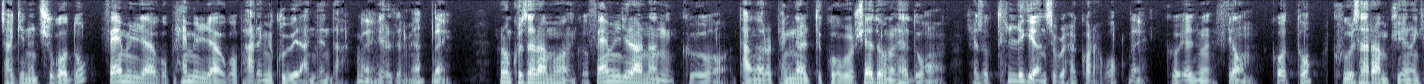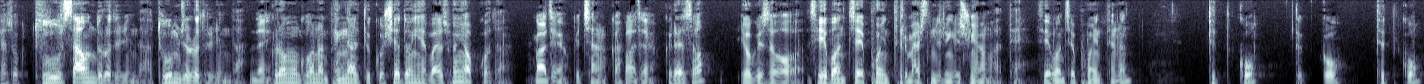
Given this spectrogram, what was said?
자기는 죽어도 family하고 family하고 발음이 구별이 안 된다. 네. 예를 들면. 네. 그럼 그 사람은 그 family라는 그 단어를 백날 듣고 그걸 shadowing을 해도 계속 틀리게 연습을 할 거라고. 네. 그 예를 들면 film 그것도 그 사람 귀에는 계속 두 사운드로 들린다. 두 음절로 들린다. 네. 그러면 그거는 백날 듣고 shadowing 해봐야 소용이 없거든. 맞아요. 그렇지 않을까? 맞아요. 그래서 여기서 세 번째 포인트를 말씀드리는 게 중요한 것 같아. 세 번째 포인트는 듣고 듣고 듣고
